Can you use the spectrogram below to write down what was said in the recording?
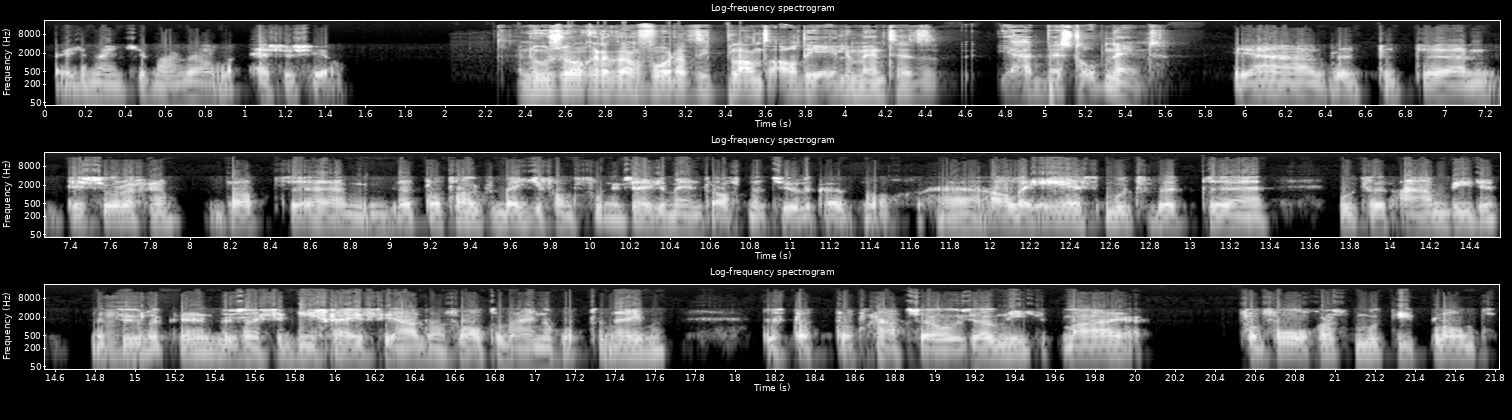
elementje, maar wel essentieel. En hoe zorgen we er dan voor dat die plant al die elementen ja, het beste opneemt? Ja, het, het, ehm, het zorgen. Dat, um, dat, dat, hangt een beetje van het voedingselement af natuurlijk ook nog. Uh, allereerst moeten we het, uh, moeten we het aanbieden natuurlijk. Dus als je het niet geeft, ja, dan valt er weinig op te nemen. Dus dat, dat gaat sowieso niet. Maar vervolgens moet die plant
